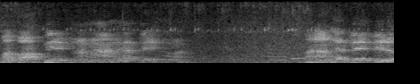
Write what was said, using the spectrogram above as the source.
మా బాబు పేరు ఎట్టుకున్నా నాన్నగారి పేరు ఎట్టుకున్నాను మా నాన్నగారి పేరు ఏం పేరు?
